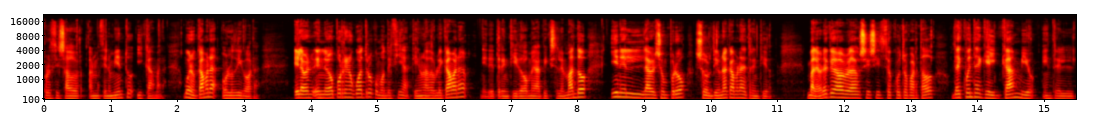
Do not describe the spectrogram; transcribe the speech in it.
procesador, almacenamiento y cámara. Bueno, cámara os lo digo ahora. En el Oppo Reno 4, como os decía, tiene una doble cámara de 32 megapíxeles más 2 y en la versión Pro solo tiene una cámara de 32. Vale, ahora que he hablado de estos cuatro apartados, os dais cuenta de que el cambio entre el,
